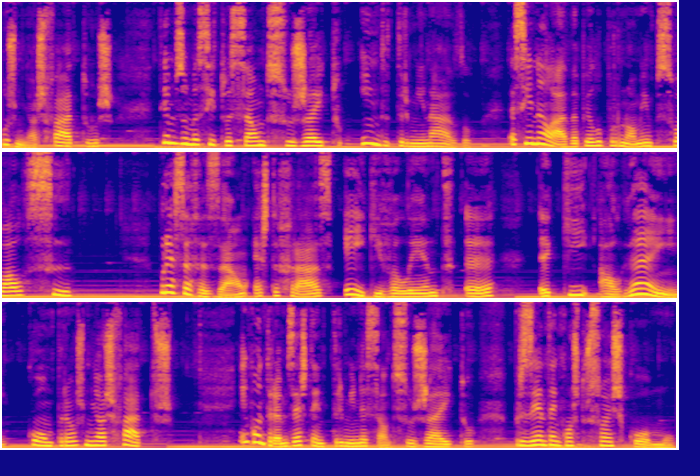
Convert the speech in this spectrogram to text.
os melhores fatos, temos uma situação de sujeito indeterminado, assinalada pelo pronome pessoal se. Por essa razão, esta frase é equivalente a aqui alguém compra os melhores fatos. Encontramos esta indeterminação de sujeito presente em construções como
